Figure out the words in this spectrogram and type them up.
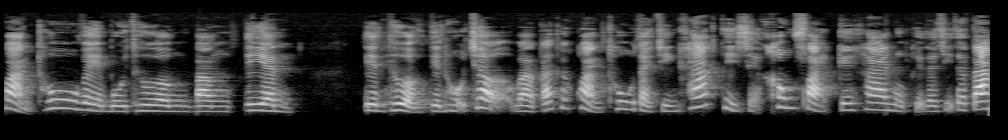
khoản thu về bồi thường bằng tiền tiền thưởng, tiền hỗ trợ và các cái khoản thu tài chính khác thì sẽ không phải kê khai nộp thuế giá trị gia tăng.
